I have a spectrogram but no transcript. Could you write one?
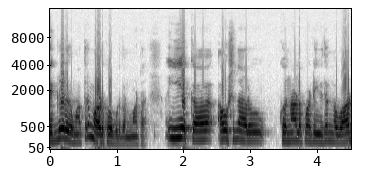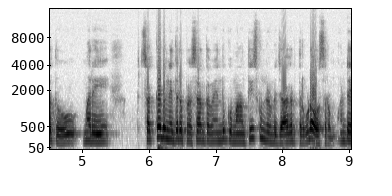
రెగ్యులర్గా మాత్రం వాడుకోకూడదు అనమాట ఈ యొక్క ఔషధాలు కొన్నాళ్ళ పాటు ఈ విధంగా వాడుతూ మరి చక్కటి నిద్ర ప్రశాంతమేందుకు మనం తీసుకునేటువంటి జాగ్రత్తలు కూడా అవసరం. అంటే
